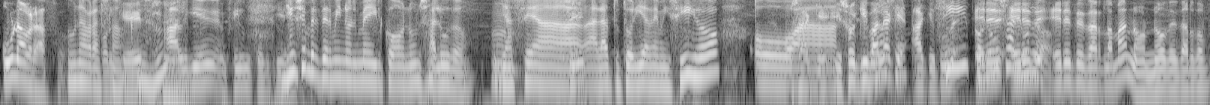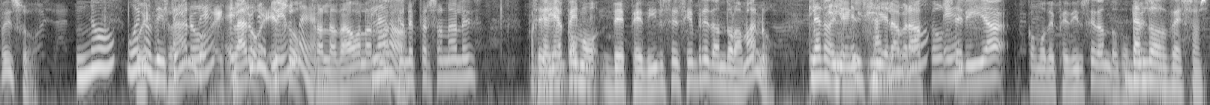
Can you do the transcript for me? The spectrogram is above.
un abrazo. Un abrazo. Porque es alguien, en fin, con quien. Yo siempre termino el mail con un saludo, ya sea Sí. a la tutoría de mis hijos o, o sea, a- que eso equivale no a, que, sé. a que tú sí, con un eres, saludo. eres de, eres de dar la mano, no de dar dos besos. No, bueno, Pues depende. Claro, es eh, claro eso, trasladado a las Claro. relaciones personales, Porque sería depende. como despedirse siempre dando la mano. Claro, y, el- y abrazo es- sería como despedirse dando dos Dando besos. dos besos.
